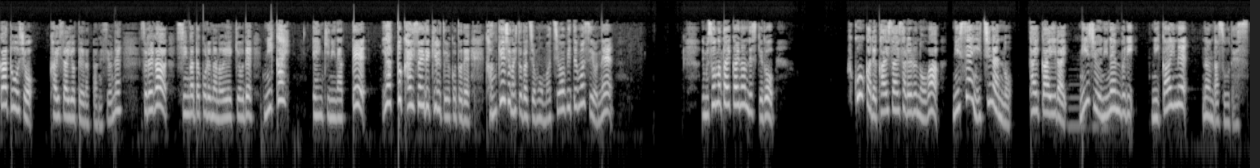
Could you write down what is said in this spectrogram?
が当初開催予定だったんですよね。それが新型コロナの影響で2回延期になって、やっと開催できるということで、関係者の人たちはもう待ちわびてますよね。でもそんな大会なんですけど、福岡で開催されるのは2001年の大会以来22年ぶり2回目なんだそうです。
